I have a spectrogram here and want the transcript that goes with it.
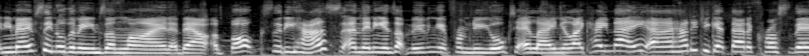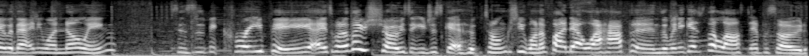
And you may have seen all the memes online about a box that he has, and then he ends up moving it from New York to LA. And you're like, hey, mate, uh, how did you get that across there without anyone knowing? Since it's a bit creepy, it's one of those shows that you just get hooked on because you want to find out what happens. And when you get to the last episode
